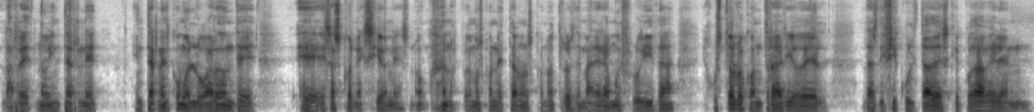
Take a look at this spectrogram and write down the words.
la red, ¿no? Internet. Internet como el lugar donde eh, esas conexiones, ¿no? nos podemos conectar unos con otros de manera muy fluida, justo lo contrario de las dificultades que pueda haber en,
